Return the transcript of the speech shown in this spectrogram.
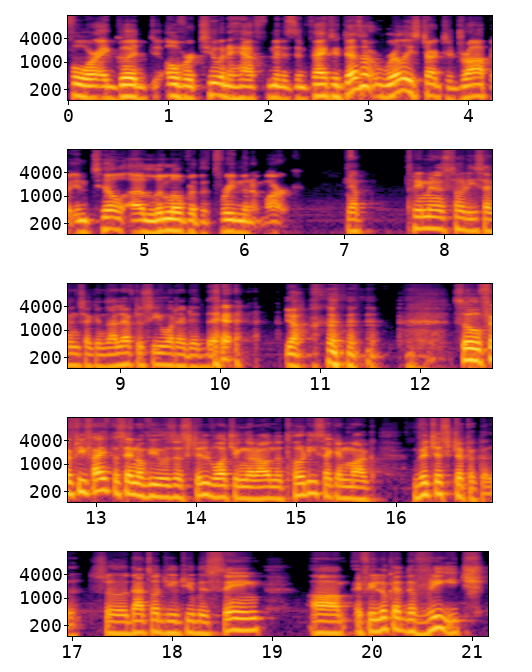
for a good over two and a half minutes. In fact, it doesn't really start to drop until a little over the three minute mark. Yep, three minutes thirty seven seconds. I'll have to see what I did there. Yeah. so 55% of viewers are still watching around the 30 second mark, which is typical. So that's what YouTube is saying. Um, if you look at the reach,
